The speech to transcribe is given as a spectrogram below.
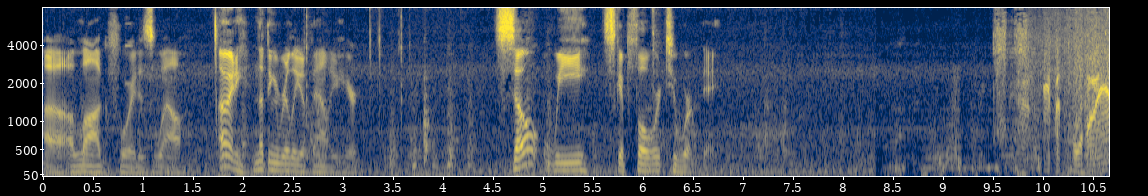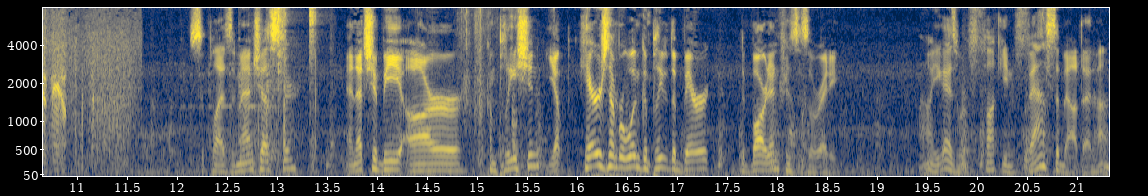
a, a log for it as well. Alrighty, nothing really of value here. So, we skip forward to workday. Supplies of Manchester. And that should be our completion. Yep. Carriage number one completed the barrack, the barred entrances already. Oh, you guys were fucking fast about that, huh?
